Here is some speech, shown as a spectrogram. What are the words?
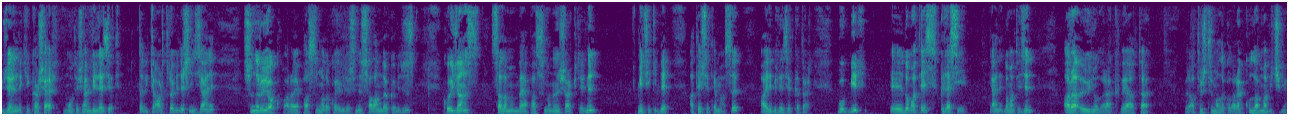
üzerindeki kaşar muhteşem bir lezzet. Tabii ki artırabilirsiniz. Yani sınırı yok. Araya pastırma da koyabilirsiniz, salam da koyabilirsiniz. Koyacağınız salamın veya pastırmanın, şarküterinin bir şekilde ateşle teması ayrı bir lezzet katar. Bu bir e, domates klasiği. Yani domatesin ara öğün olarak veyahut da böyle atıştırmalık olarak kullanma biçimi.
